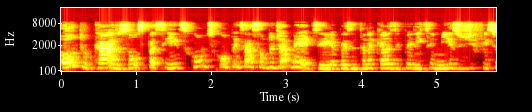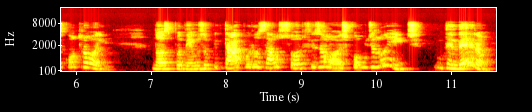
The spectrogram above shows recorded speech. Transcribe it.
Outro caso são os pacientes com descompensação do diabetes e apresentando aquelas hiperglicemias de difícil controle. Nós podemos optar por usar o soro fisiológico como diluente. Entenderam?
